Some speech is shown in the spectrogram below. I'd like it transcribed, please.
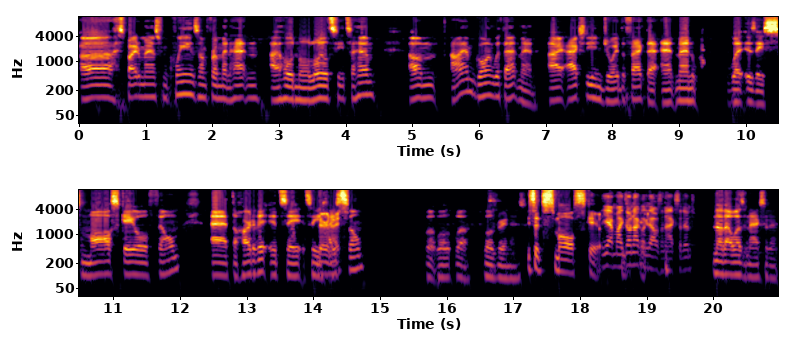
Uh, Spider Man's from Queens. I'm from Manhattan. I hold no loyalty to him. Um, I am going with Ant Man. I actually enjoyed the fact that Ant Man what is a small scale film. At the heart of it, it's a it's a Very heist nice. film. Well, well, well, well, very nice. You said small scale. Yeah, Mike, don't act like that was an accident. No, that was an accident.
